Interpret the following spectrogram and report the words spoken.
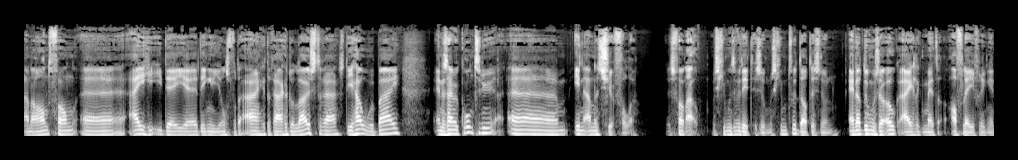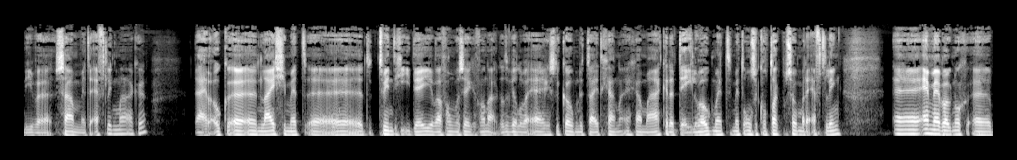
Aan de hand van eh, eigen ideeën, dingen die ons worden aangedragen door luisteraars. Die houden we bij. En dan zijn we continu eh, in aan het shuffelen. Dus van, nou, misschien moeten we dit eens doen, misschien moeten we dat eens doen. En dat doen we zo ook eigenlijk met afleveringen die we samen met de Efteling maken. Daar hebben we ook eh, een lijstje met eh, twintig ideeën waarvan we zeggen van, nou, dat willen we ergens de komende tijd gaan, gaan maken. Dat delen we ook met, met onze contactpersoon bij de Efteling. Eh, en we hebben ook nog eh, eh,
